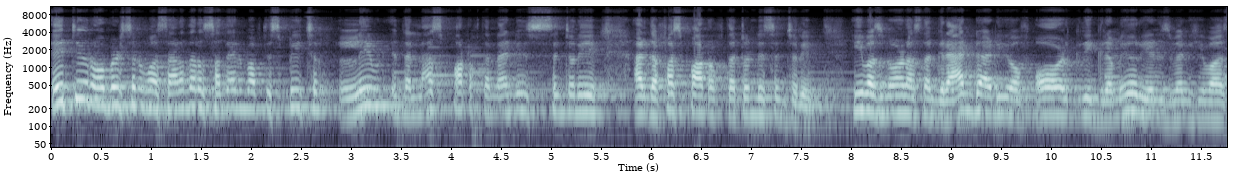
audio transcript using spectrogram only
A.T. Robertson was another Southern Baptist preacher lived in the last part of the 19th century and the first part of the 20th century. He was known as the granddaddy of all Greek grammarians when he was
